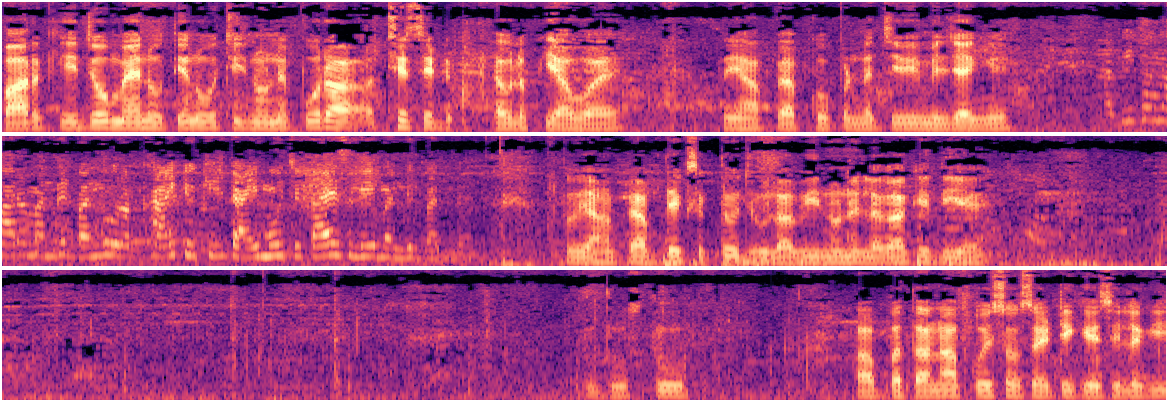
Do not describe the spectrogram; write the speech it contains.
पार्क ये जो मैन होती है ना वो चीज़ उन्होंने पूरा अच्छे से डेवलप किया हुआ है। तो यहाँ पे आपको पंडित जी भी मिल जाएँगे। अभी तो हमारा मंदिर बंद हो रखा है क्योंकि टाइम हो चुका है इसलिए मंदिर बंद है। तो यहाँ पे आप देख सकते हो झूला भी इन्होंने लगा के दिया है। तो दोस्तों आप बताना आपको ये सोसाइटी कैसी लगी?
